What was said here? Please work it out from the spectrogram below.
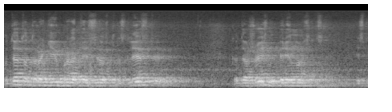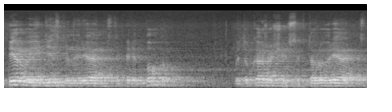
Вот это, дорогие братья и сестры, следствие, когда жизнь переносится первой единственной реальности перед Богом в эту кажущуюся вторую реальность.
